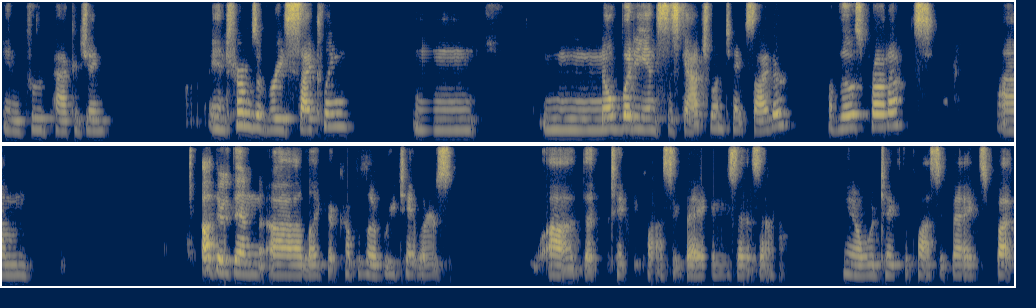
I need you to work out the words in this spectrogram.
in food packaging. In terms of recycling, mm, nobody in Saskatchewan takes either of those products. Um, Other than uh, like a couple of retailers uh, that take plastic bags as a, you know, would take the plastic bags, but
